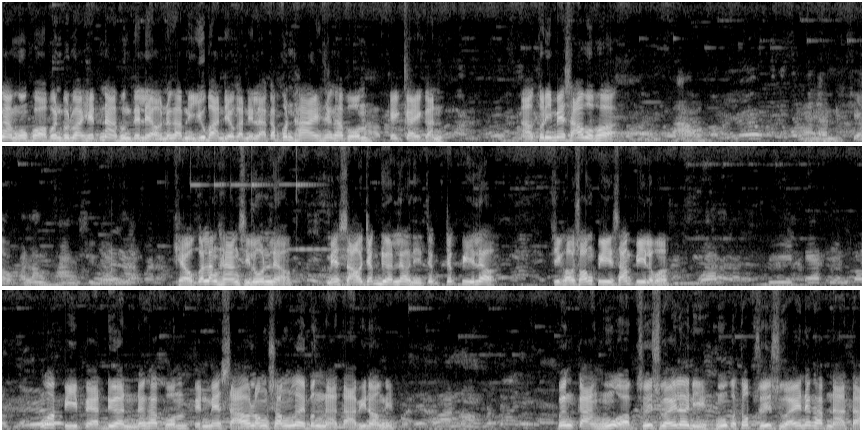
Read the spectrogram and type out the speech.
งามๆของพ่อเพิ่นเพิ่นว่าเฮ็ดหน้าเพึ่งแต่แล้วนะครับนี่อยู่บ้านเดียวกันนี่แหละกับคนไทยนะครับผมใกล้ๆกันอ้าวตัวนี้แม่สาวบ่พ่อสาวนั่นนั่นเกี่ยวกำลังหางสีโดนแหละแขวกำลังห่างสิโลนแล้วแม่สาวจักเดือนแล้วนี่จักจักปีแล้วสิเขาสองปีสามปีแล้วบ่ว่า ปีแปดเดือนเก้าเดือนงัวปีแปดเดือนนะครับ ผมเป็นแม่สาวลองซองเลยเบิ่งหน้าตาพี่น้องนี่เพราะว่าน้องมันจะเบิ่งกลางหูออกสวยๆเลยนี่หูกระทบสวยๆนะครับหน้าตา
